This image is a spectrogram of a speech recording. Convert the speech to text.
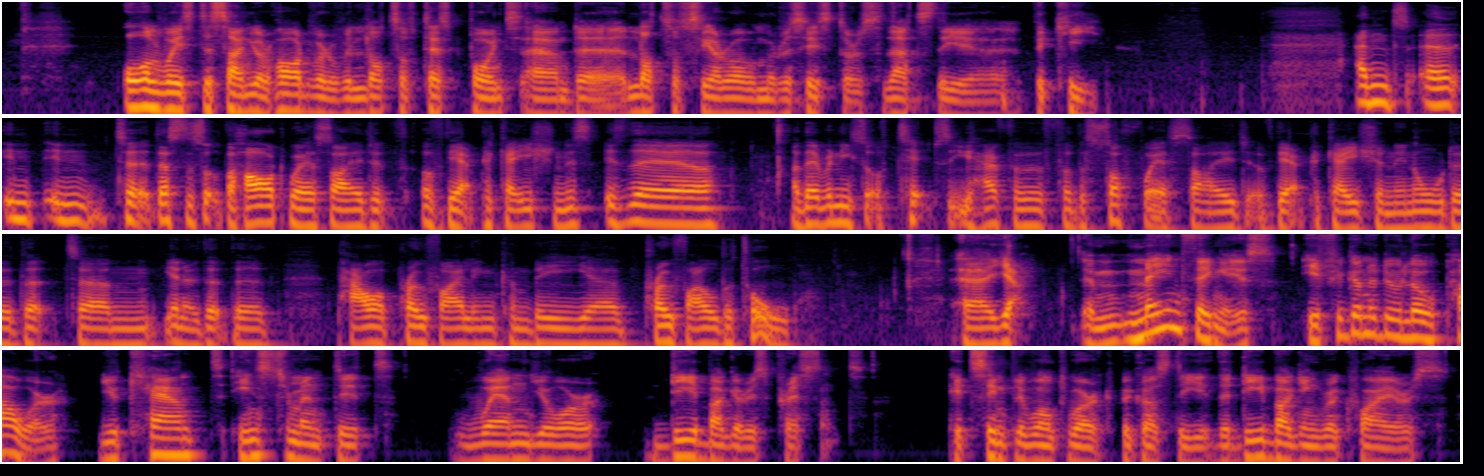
always design your hardware with lots of test points and uh, lots of zero ohm resistors. That's the uh, the key. And uh, in in to, that's the sort of the hardware side of, of the application. Is is there are there any sort of tips that you have for for the software side of the application in order that um, you know that the power profiling can be uh, profiled at all? Uh, yeah, the main thing is if you're going to do low power, you can't instrument it when your debugger is present. It simply won't work because the the debugging requires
